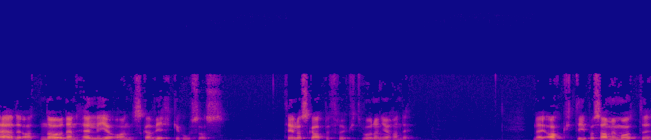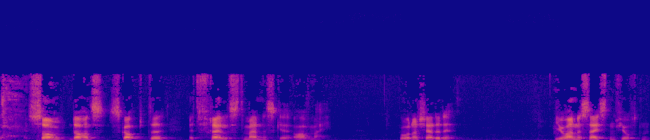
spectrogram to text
er det at når Den hellige ånd skal virke hos oss til å skape frukt, hvordan gjør han det? Nøyaktig på samme måte som da han skapte et frelst menneske av meg. Hvordan skjedde det? Johannes 16, 14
